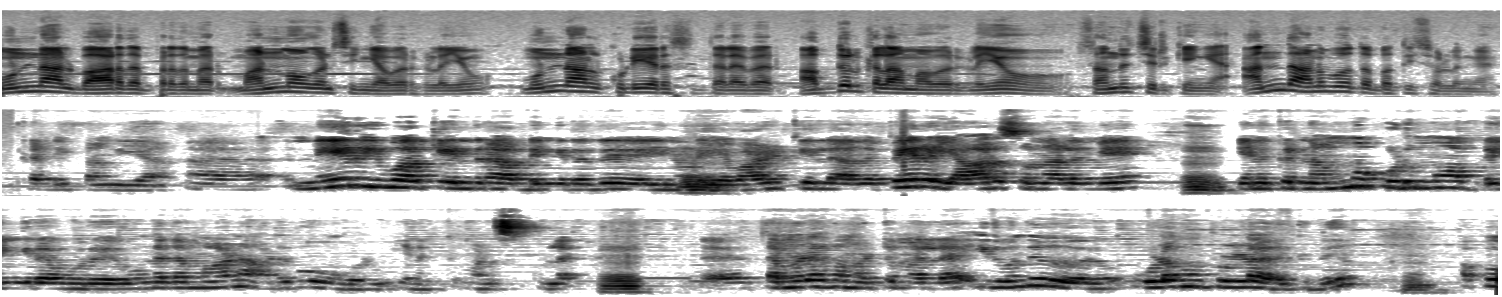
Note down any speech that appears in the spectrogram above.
முன்னாள் பாரத பிரதமர் மன்மோகன் சிங் அவர்களையும் முன்னாள் குடியரசுத் தலைவர் அப்துல் கலாம் அவர்களையும் சந்திச்சிருக்கீங்க. அந்த அனுபவத்தை பற்றி சொல்லுங்கள் கண்டிப்பாங்கய்யா. நேரு யுவா கேந்திரா அப்படிங்கிறது என்னுடைய வாழ்க்கையில அந்த பேரை யாரு சொன்னாலுமே. எனக்கு நம்ம குடும்பம் அப்படிங்கிற ஒரு உன்னதமான அனுபவம் வரும் எனக்கு மனசுக்குள்ள. தமிழகம் மட்டுமல்ல இது வந்து உலகம் ஃபுல்லா இருக்குது. அப்போ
